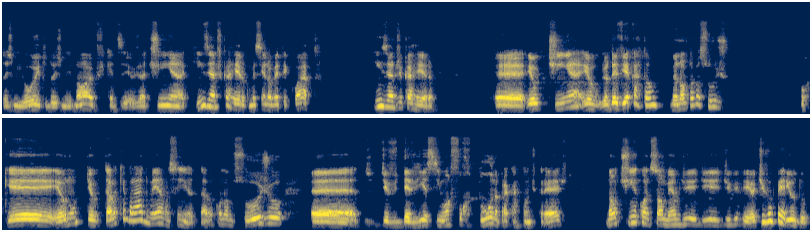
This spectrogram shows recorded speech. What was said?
2008, 2009, quer dizer, eu já tinha 15 anos de carreira, eu comecei em 94, 15 anos de carreira é, eu tinha, eu, eu devia cartão, meu nome estava sujo, porque eu não, eu estava quebrado mesmo, assim, eu estava com o nome sujo, é, devia assim uma fortuna para cartão de crédito, não tinha condição mesmo de, de, de viver. Eu tive um período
